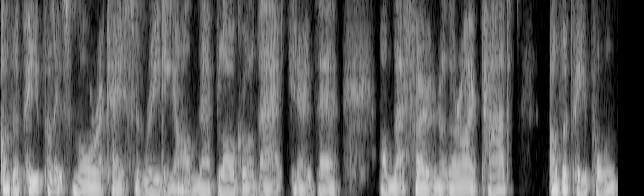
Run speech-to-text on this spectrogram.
Other people, it's more a case of reading it on their blog or their, you know, their on their phone or their iPad. Other people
